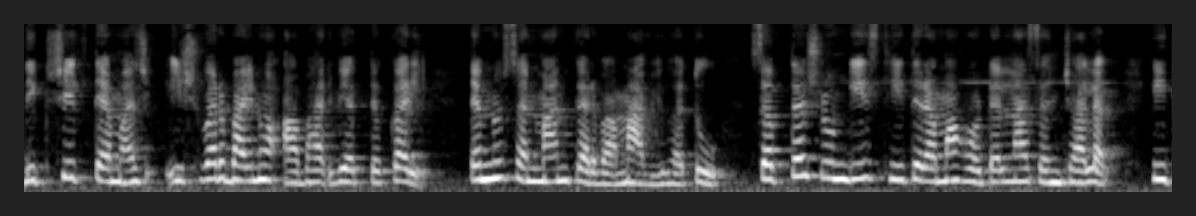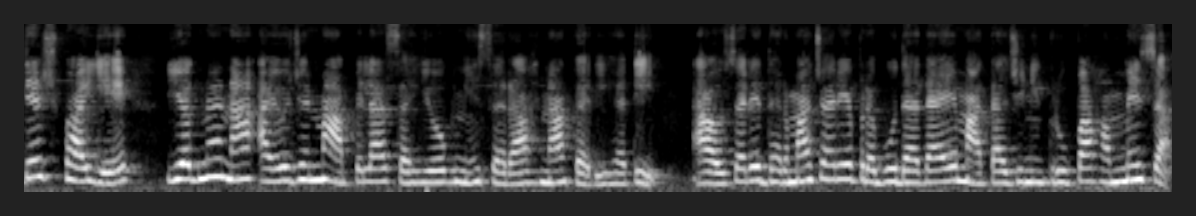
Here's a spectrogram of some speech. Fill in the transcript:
દીક્ષિત તેમજ ઈશ્વરભાઈનો આભાર વ્યક્ત કરી તેમનું સન્માન કરવામાં આવ્યું હતું. સપ્તશૃંગી સ્થિત રમા હોટલના સંચાલક હિતેશભાઈએ યજ્ઞના આયોજનમાં આપેલા સહયોગની સરાહના કરી હતી. આ અવસરે ધર્માચાર્ય પ્રભુદાદાએ માતાજીની કૃપા હંમેશા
